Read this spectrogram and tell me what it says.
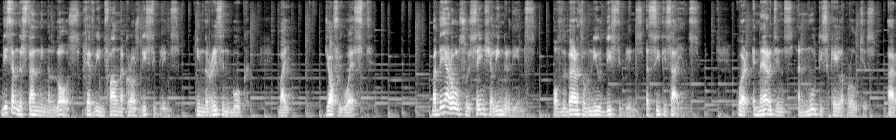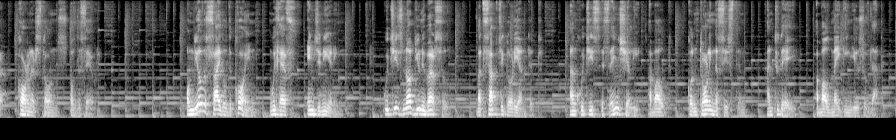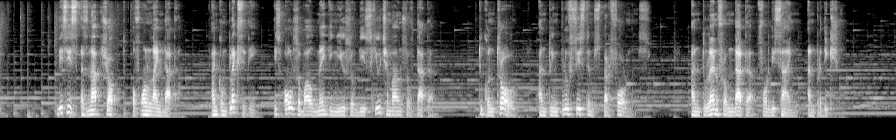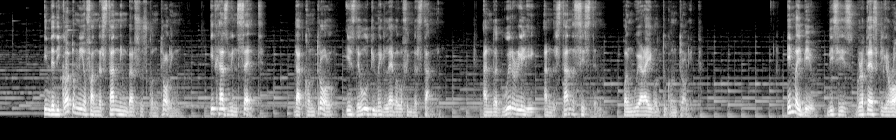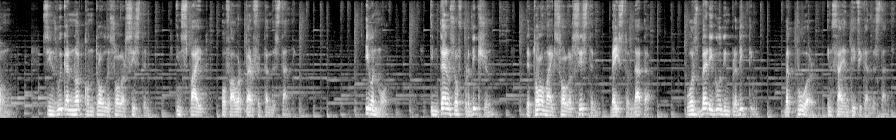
This understanding and laws have been found across disciplines in the recent book by Geoffrey West, but they are also essential ingredients of the birth of new disciplines as city science, where emergence and multi-scale approaches are cornerstones of the theory. On the other side of the coin, we have engineering, which is not universal but subject oriented, and which is essentially about controlling a system and today about making use of that. This is a snapshot of online data, and complexity is also about making use of these huge amounts of data to control and to improve systems performance, and to learn from data for design and prediction. In the dichotomy of understanding versus controlling, it has been said that control is the ultimate level of understanding, and that we really understand the system when we are able to control it. In my view, this is grotesquely wrong, since we cannot control the solar system in spite of our perfect understanding. Even more, in terms of prediction, the Ptolemaic solar system, based on data, was very good in predicting, but poor in scientific understanding.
